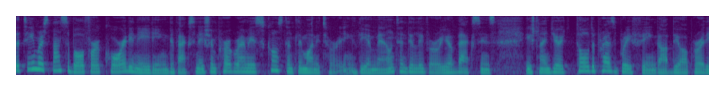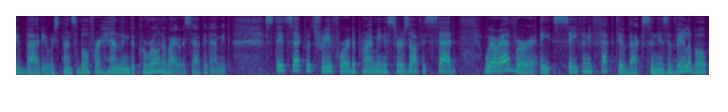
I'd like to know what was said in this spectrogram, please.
The team responsible for coordinating the vaccination program is constantly monitoring the amount and delivery of vaccines. György told a press briefing of the operative body responsible for handling the coronavirus epidemic. State Secretary for the Prime Minister's office said wherever a safe and effective vaccine is available,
